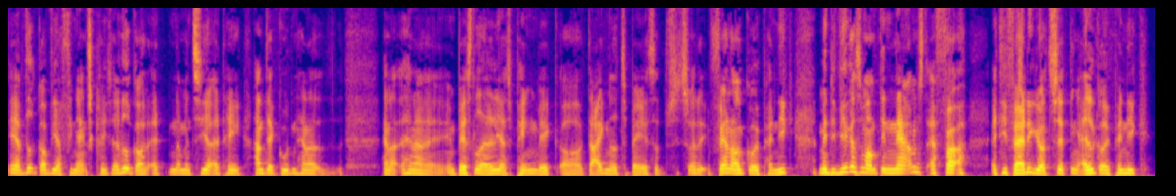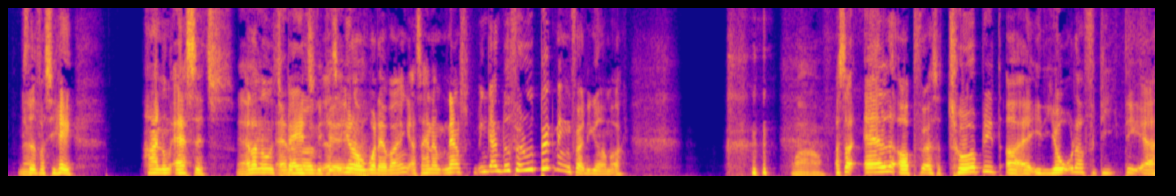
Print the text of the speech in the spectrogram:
Ja, jeg ved godt, vi har finanskrise. Jeg ved godt, at når man siger, at hey, ham der gutten, han har, han har, han har embezzlet alle jeres penge væk, og der er ikke noget tilbage, så, så er det fair nok at gå i panik. Men det virker som om, det nærmest er før, at de færdiggjort sætning, alle går i panik. I Ja. stedet for at sige, hey, har han nogle assets? Ja, er der nogen er der tilbage? noget, vi altså, kan- you know, ja. whatever, ikke? Altså, han er nærmest ikke engang blevet ført ud af bygningen, før de går amok. Wow. Og så alle opfører sig tåbeligt og er idioter, fordi det er,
